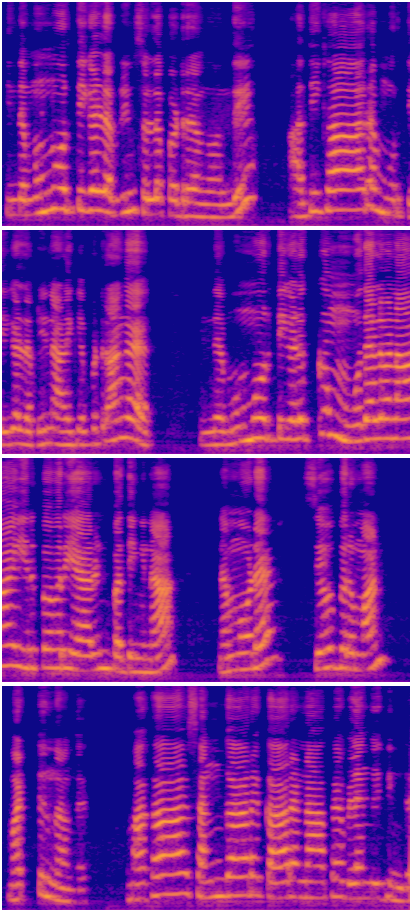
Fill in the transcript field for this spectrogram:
இந்த மும்மூர்த்திகள் அப்படின்னு சொல்லப்படுறவங்க வந்து அதிகார மூர்த்திகள் அப்படின்னு அழைக்கப்படுறாங்க. இந்த மும்மூர்த்திகளுக்கும் முதல்வனாய் இருப்பவர் யாருன்னு பார்த்தீங்கன்னா நம்மோட சிவபெருமான் மட்டும்தாங்க. மகா சங்கார காரனாக விளங்குகின்ற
